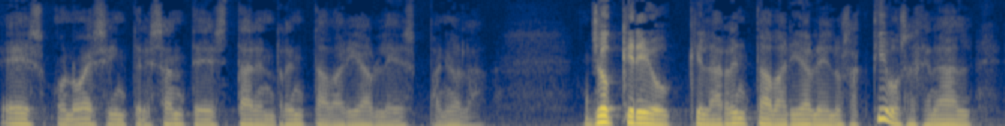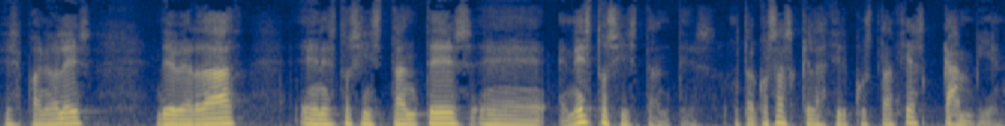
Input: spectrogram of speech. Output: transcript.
es o no es interesante estar en renta variable española. Yo creo que la renta variable, los activos en general españoles, de verdad, en estos instantes, eh, en estos instantes, otra cosa es que las circunstancias cambien.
